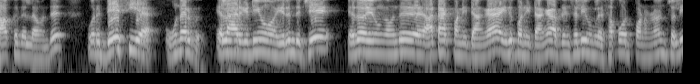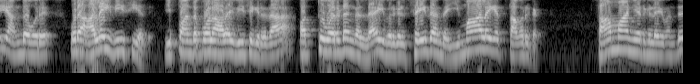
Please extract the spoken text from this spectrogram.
தாக்குதல்ல வந்து ஒரு தேசிய உணர்வு எல்லார்கிட்டையும் இருந்துச்சு. ஏதோ இவங்க வந்து அட்டாக் பண்ணிட்டாங்க இது பண்ணிட்டாங்க அப்படின்னு சொல்லி இவங்களை சப்போர்ட் பண்ணணும்னு சொல்லி அந்த ஒரு ஒரு அலை வீசியது. இப்போ அந்த போல அலை வீசுகிறதா? பத்து வருடங்கள்ல இவர்கள் செய்த அந்த இமாலய தவறுகள் சாமானியர்களை வந்து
